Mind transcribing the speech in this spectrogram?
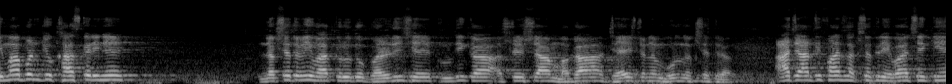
એમાં પણ જો ખાસ કરીને નક્ષત્રની વાત કરું તો ભરણી છે કૃતિકા અશ્લેષા મગા, જ્યેષ્ઠ અને મૂળ નક્ષત્ર. આ ચારથી પાંચ નક્ષત્ર એવા છે કે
